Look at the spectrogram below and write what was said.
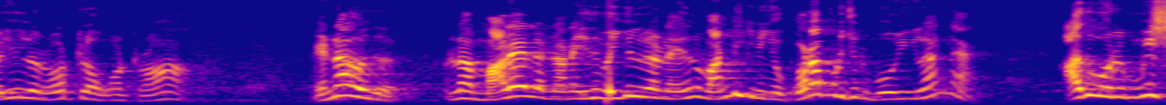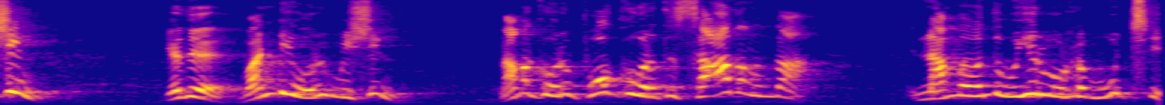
வெளியில் ரோட்டில் ஓட்டுறோம். என்ன ஆகுது? என்ன மழையில் நனையுது வெயில் நனையுது வண்டிக்கு நீங்கள் குடை பிடிச்சிட்டு போவீங்களான்னு அது ஒரு மிஷின் எது? வண்டி ஒரு மிஷின் நமக்கு ஒரு போக்குவரத்து சாதனம் தான். நம்ம வந்து உயிர் விடுற மூச்சு.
